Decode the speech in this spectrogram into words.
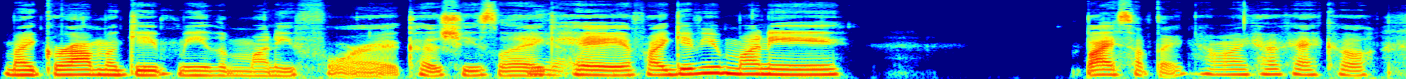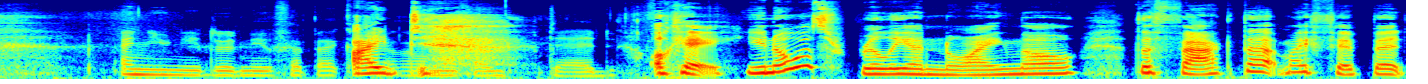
my grandma gave me the money for it because she's like, Yeah. hey, if I give you money, buy something. I'm like, okay, cool. And you needed a new Fitbit. I the other d- one was, like, dead. Okay, you know what's really annoying though? The fact that my Fitbit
